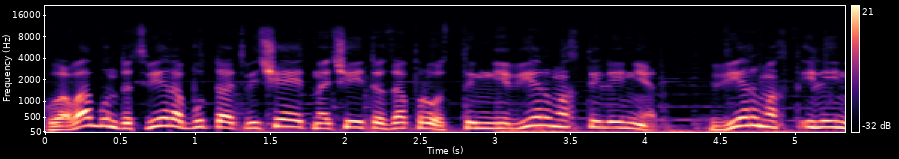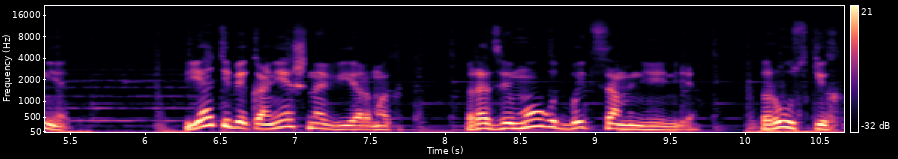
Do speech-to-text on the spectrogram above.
Глава Бундесвера будто отвечает на чей-то запрос «Ты мне вермахт или нет? Вермахт или нет?» «Я тебе, конечно, вермахт. Разве могут быть сомнения? Русских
